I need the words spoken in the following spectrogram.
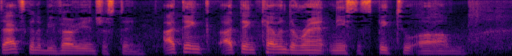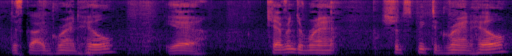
That's going to be very interesting. I think I think Kevin Durant needs to speak to um, this guy Grant Hill. Yeah, Kevin Durant should speak to Grant Hill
